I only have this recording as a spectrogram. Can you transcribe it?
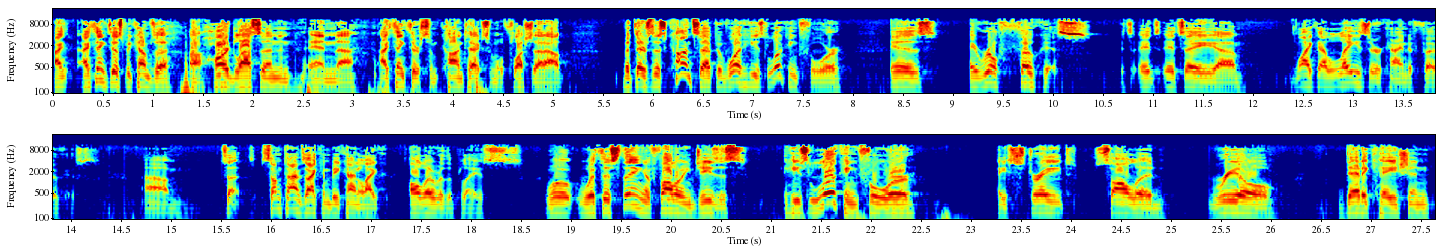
I, I think this becomes a, a hard lesson, and, and uh, I think there's some context, and we'll flush that out. But there's this concept of what he's looking for is a real focus. It's, it's, it's a, uh, like a laser kind of focus. Um, so, sometimes I can be kind of like all over the place. Well, with this thing of following Jesus, he's looking for a straight, solid real dedication,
